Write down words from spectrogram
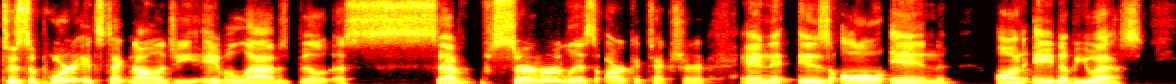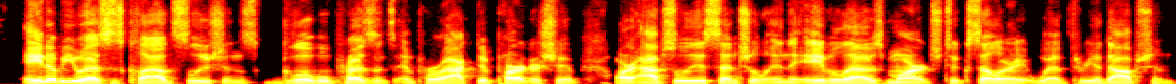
to support its technology, Ava Labs built a sev- serverless architecture and is all in on AWS. AWS's cloud solutions, global presence, and proactive partnership are absolutely essential in the Ava Labs march to accelerate Web3 adoption.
